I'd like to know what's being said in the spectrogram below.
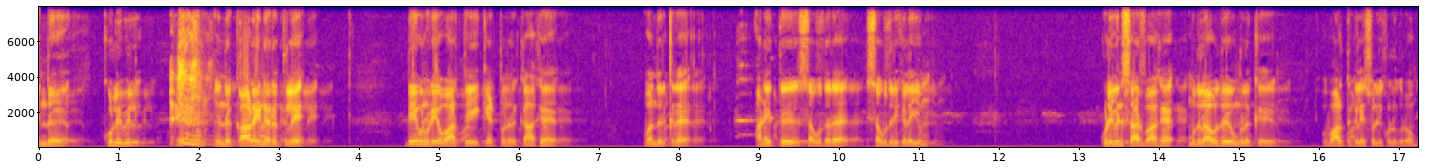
இந்த குழுவில் இந்த காலை நேரத்திலே தேவனுடைய வார்த்தையை கேட்பதற்காக வந்திருக்கிற அனைத்து சகோதர சகோதரிகளையும் குழுவின் சார்பாக முதலாவது உங்களுக்கு வாழ்த்துக்களை சொல்லிக் கொள்கிறோம்.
